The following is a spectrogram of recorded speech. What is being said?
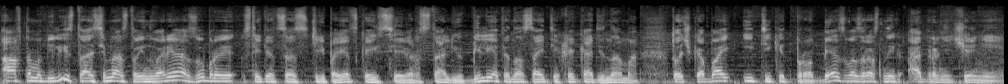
автомобилиста. А 17 января «Зубры» встретятся с Череповецкой Северсталью. Билеты на сайте hkdinamo.by и «Ticketpro» без возрастных ограничений.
